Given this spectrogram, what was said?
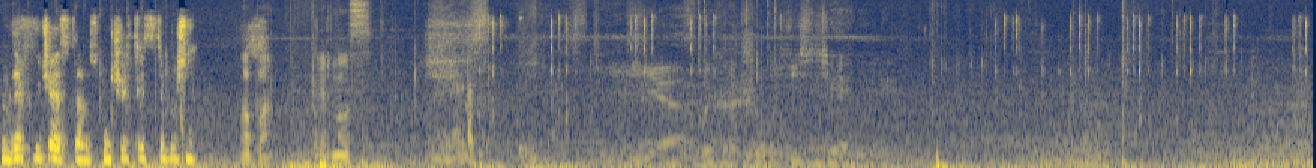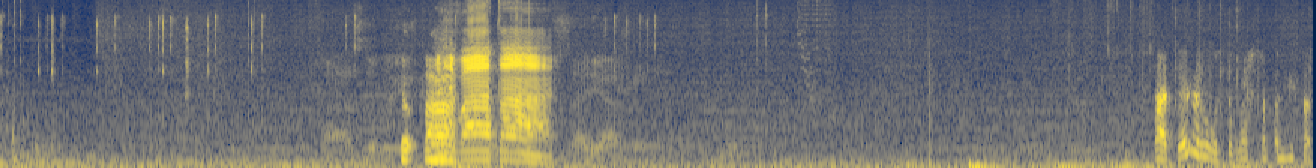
Когда включается там, через 30 обычно. Опа, вернулся. Я выхожу из тени. А, Элеватор! Так, я вернулся, тут мне что-то подвисло.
